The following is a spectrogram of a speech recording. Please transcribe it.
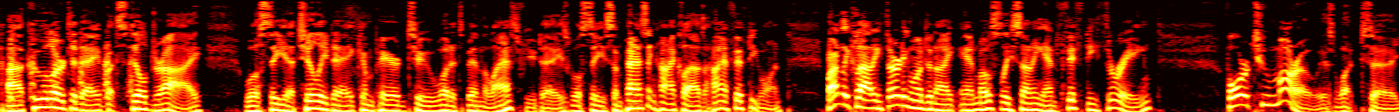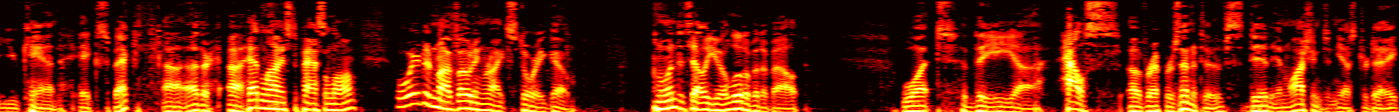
Uh, cooler today, but still dry. We'll see a chilly day compared to what it's been the last few days. We'll see some passing high clouds, a high of 51, partly cloudy, 31 tonight, and mostly sunny and 53 for tomorrow is what uh, you can expect. Uh, other uh, headlines to pass along. Where did my voting rights story go? I wanted to tell you a little bit about what the uh, House of Representatives did in Washington yesterday.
